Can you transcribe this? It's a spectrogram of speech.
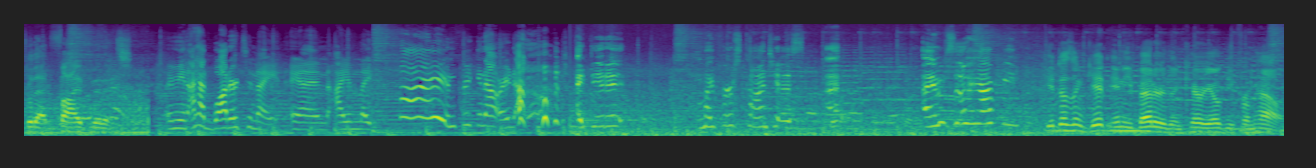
for that five minutes. I mean, I had water tonight and I am like, hi, and freaking out right now. I did it. My first contest. I, I'm so happy. It doesn't get any better than karaoke from hell.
